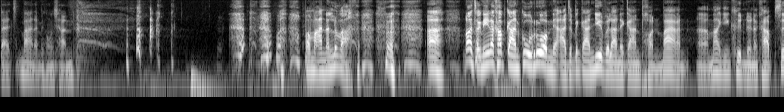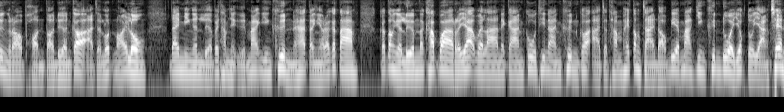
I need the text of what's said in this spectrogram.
แต่บ้านเป็นของฉัน ประมาณนั้นหรือเปล่าอะนอกจากนี้นะครับการกู้ร่วมเนี่ยอาจจะเป็นการยืดเวลาในการผ่อนบ้านอ่ามากยิ่งขึ้นด้วยนะครับ ซึ่งเราผ่อนต่อเดือนก็อาจจะลดน้อยลง ได้มีเงินเหลือไปทำอย่างอื่นมากยิ่งขึ้นนะฮะแต่อย่างไรก็ตาม ก็ต้องอย่าลืมนะครับว่าระยะเวลาในการกู้ที่นานขึ้น ก็อาจจะทำให้ต้องจ่ายดอกเบี้ยมากยิ่งขึ้นด้วยยกตัวอย่างเช่น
